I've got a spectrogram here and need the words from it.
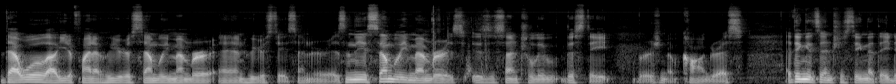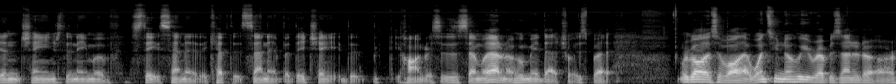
that will allow you to find out who your assembly member and who your state senator is. And the assembly member is, is essentially the state version of Congress. I think it's interesting that they didn't change the name of state senate. They kept it Senate, but they changed the, the Congress is assembly. I don't know who made that choice, but regardless of all that, once you know who your representative are,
